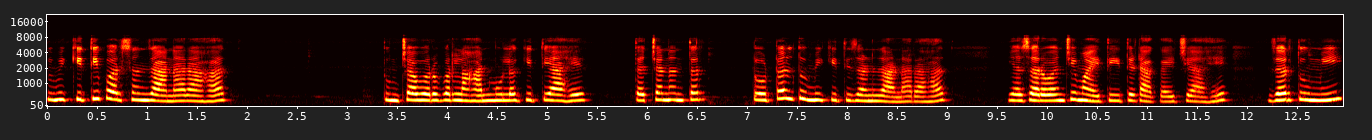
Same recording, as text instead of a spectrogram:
तुम्ही किती पर्सन जाणार आहात, तुमच्याबरोबर लहान मुलं किती आहेत, त्याच्यानंतर टोटल तुम्ही किती जण जाणार आहात या सर्वांची माहिती इथे टाकायची आहे. जर तुम्ही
